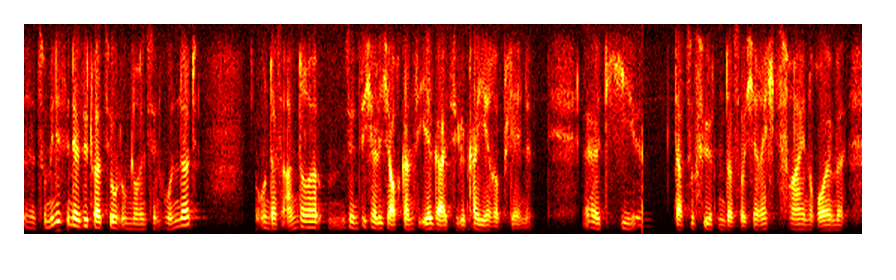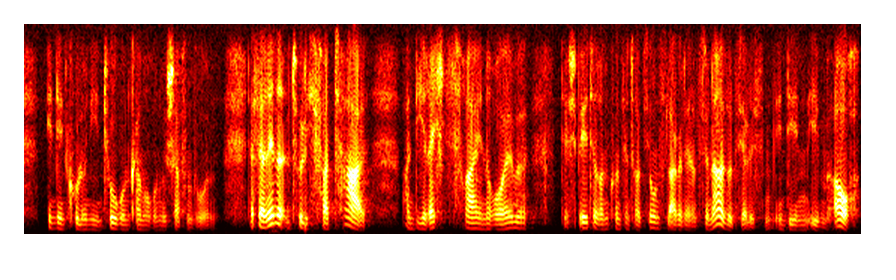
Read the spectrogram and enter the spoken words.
äh, zumindest in der Situation um 1900. Und das andere sind sicherlich auch ganz ehrgeizige Karrierepläne, äh, die dazu führten, dass solche rechtsfreien Räume in den Kolonien Togo und Kamerun geschaffen wurden. Das erinnert natürlich fatal an die rechtsfreien Räume der späteren Konzentrationslager der Nationalsozialisten, in denen eben auch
